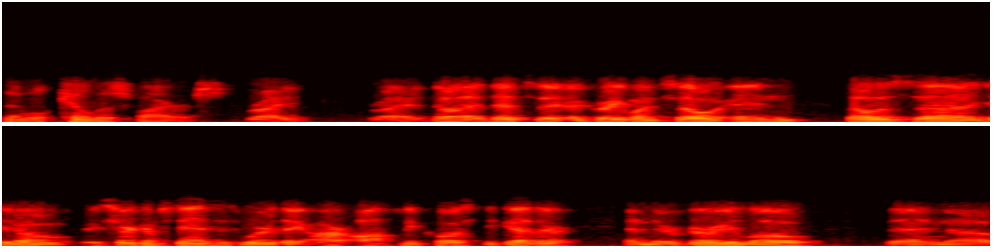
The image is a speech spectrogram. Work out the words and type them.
that will kill this virus. Right, right. No, that's a, a great one. So in those, uh, you know, circumstances where they are awfully close together and they're very low, then uh,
